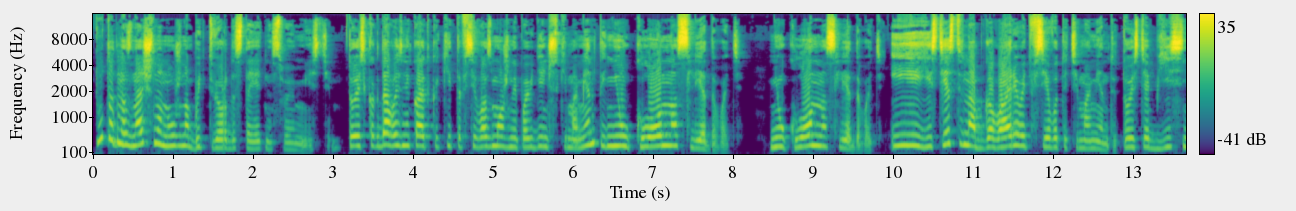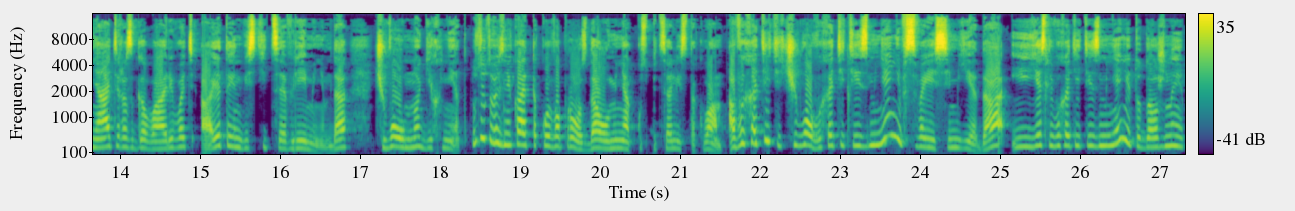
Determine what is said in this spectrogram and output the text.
Тут однозначно нужно быть твердо стоять на своем месте. То есть, когда возникают какие-то всевозможные поведенческие моменты, неуклонно следовать неуклонно следовать. И, естественно, обговаривать все вот эти моменты. То есть объяснять, разговаривать, а это инвестиция временем, да, чего у многих нет. Ну, тут возникает такой вопрос, да, у меня как у специалиста к вам. А вы хотите чего? Вы хотите изменений в своей семье, да? И если вы хотите изменений, то должны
